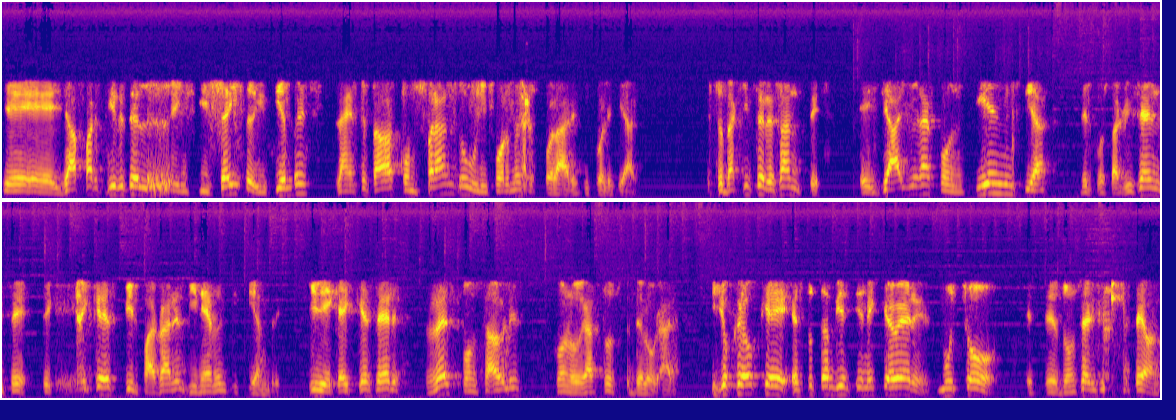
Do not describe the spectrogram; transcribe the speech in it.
que ya a partir del 26 de diciembre la gente estaba comprando uniformes escolares y colegiales. Esto es aquí interesante. Eh, ya hay una conciencia del costarricense de que hay que despilfarrar el dinero en diciembre y de que hay que ser responsables con los gastos del hogar. Y yo creo que esto también tiene que ver mucho, este, don Sergio Esteban,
